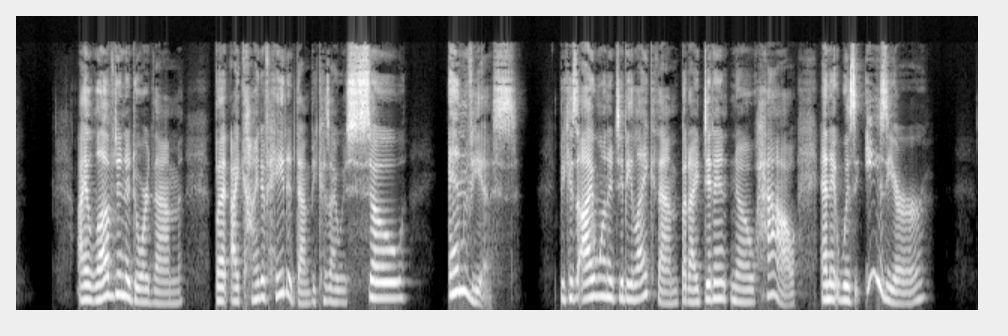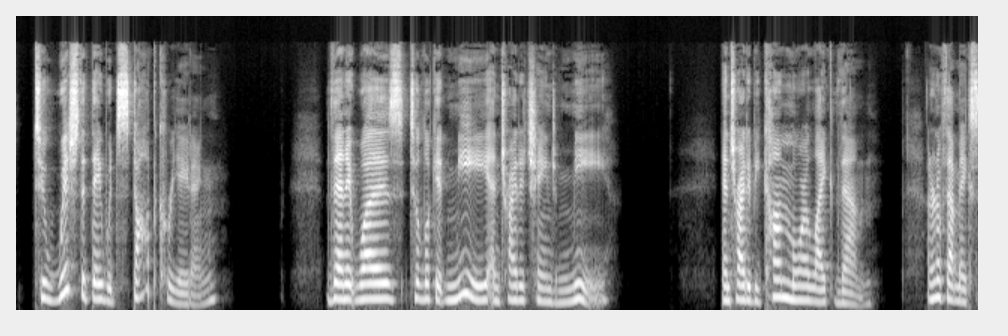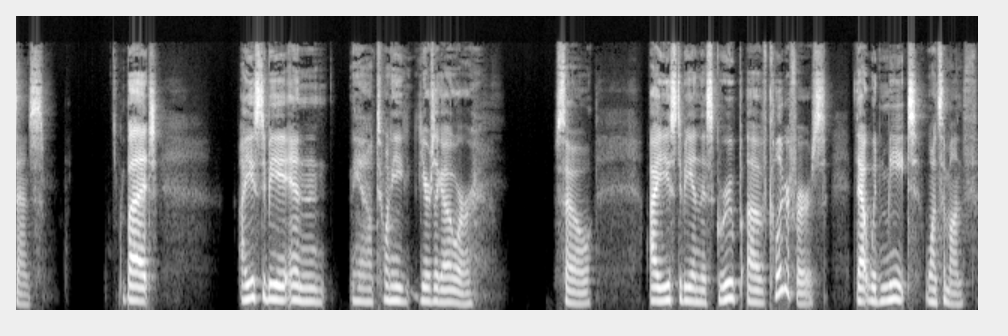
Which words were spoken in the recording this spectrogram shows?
I loved and adored them, but I kind of hated them because I was so envious because I wanted to be like them, but I didn't know how. And it was easier to wish that they would stop creating than it was to look at me and try to change me and try to become more like them. I don't know if that makes sense. But I used to be in, you know, 20 years ago or so, I used to be in this group of calligraphers that would meet once a month.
